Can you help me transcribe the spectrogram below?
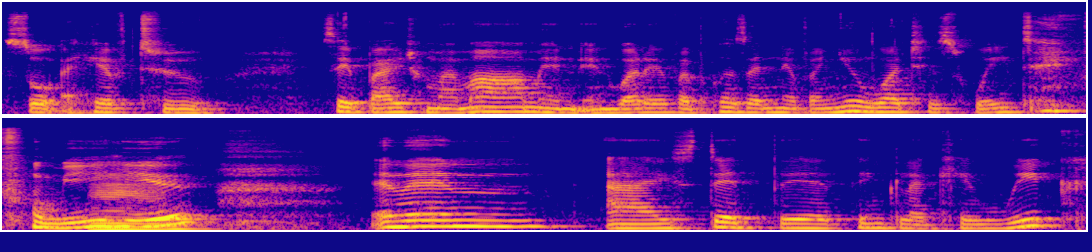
So I have to say bye to my mom and, and whatever because I never knew what is waiting for me mm-hmm. here. And then I stayed there, I think like a week.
